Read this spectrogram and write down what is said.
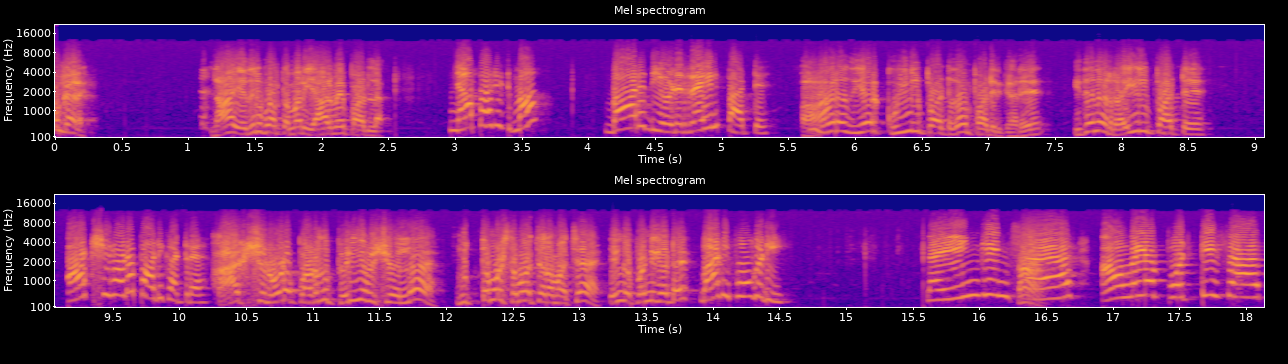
உட்காரு. நான் எதிர்பார்த்த மாதிரி யாருமே பாடல. நான் பாடட்டுமா? பாரதியோட ரயில் பாட்டு. பாரதியார் குயில் பாட்டு தான் பாடிருக்காரு இது என்ன ரயில் பாட்டு ஆக்ஷனோட பாடி காட்டுறேன் ஆக்ஷனோட பாடுறது பெரிய விஷயம் இல்ல முத்தமிழ் சமாச்சாரமாச்சே எங்க பண்ணி காட்டு பாடி பூங்கடி நான் ஆ. சார் அவங்கள பொட்டி சார்.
